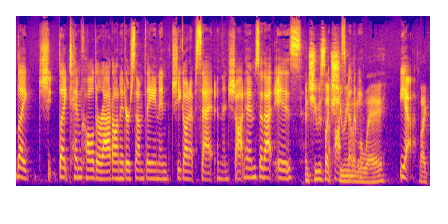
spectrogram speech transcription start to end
like she like Tim called her out on it or something and she got upset and then shot him. So that is And she was like shooing them away, yeah. like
